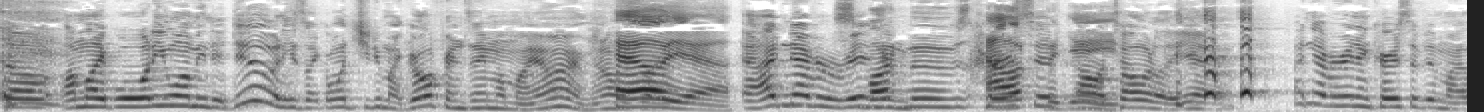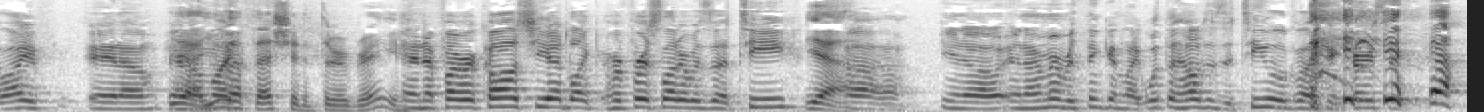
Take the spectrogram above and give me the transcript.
So I'm like, well, what do you want me to do? And he's like, I want you to do my girlfriend's name on my arm. And I Hell like- yeah. I've never written Smart moves out cursive. the Oh, totally. Yeah. I've never written cursive in my life, you know. And yeah, I'm you like, left that shit in third grade. and if I recall, she had like her first letter was a T. Yeah. Uh, you know, and I remember thinking like, what the hell does a T look like in cursive? yeah.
